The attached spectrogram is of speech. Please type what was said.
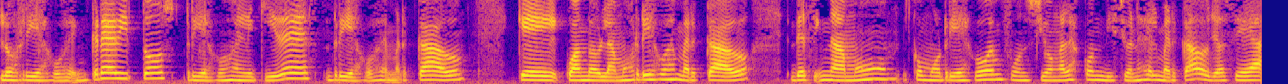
los riesgos en créditos, riesgos en liquidez, riesgos de mercado, que cuando hablamos riesgos de mercado designamos como riesgo en función a las condiciones del mercado, ya sea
